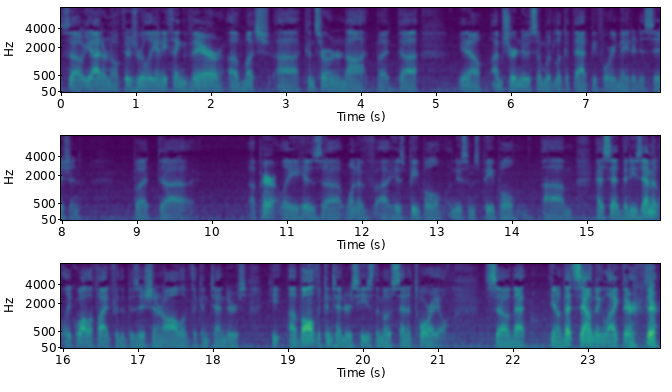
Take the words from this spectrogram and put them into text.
So yeah, I don't know if there's really anything there of much uh, concern or not, but uh, you know, I'm sure Newsom would look at that before he made a decision. But uh, apparently, his uh, one of uh, his people, Newsom's people, um, has said that he's eminently qualified for the position, and all of the contenders, he of all the contenders, he's the most senatorial. So that you know, that's sounding like they're they're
